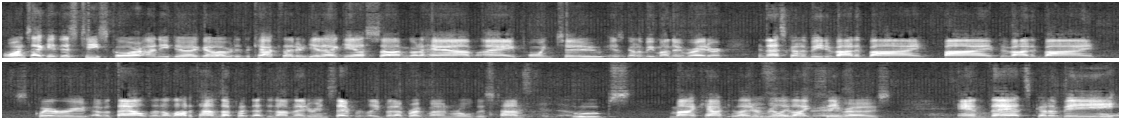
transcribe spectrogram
Once I get this t-score, I need to go over to the calculator to get it, I guess. So I'm going to have a 0.2 is going to be my numerator, and that's going to be divided by 5 divided by square root of 1,000. A lot of times I put that denominator in separately, but I broke my own rule this time. Oops, my calculator really likes zeros. And that's going to be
